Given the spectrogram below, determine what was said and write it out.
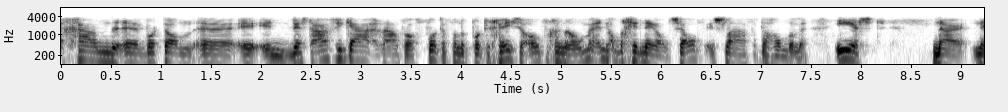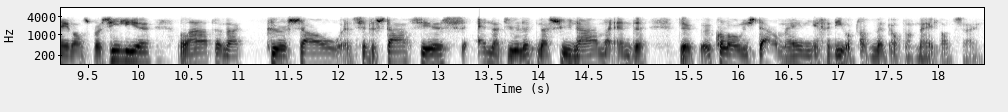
Gaan, wordt dan in West-Afrika een aantal forten van de Portugezen overgenomen. En dan begint Nederland zelf in slaven te handelen. Eerst naar Nederlands-Brazilië, later naar Curaçao en Sint-Eustatius en natuurlijk naar Suriname en de, de kolonies daaromheen liggen die op dat moment ook nog Nederland zijn.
